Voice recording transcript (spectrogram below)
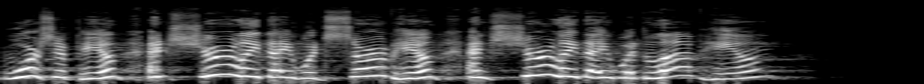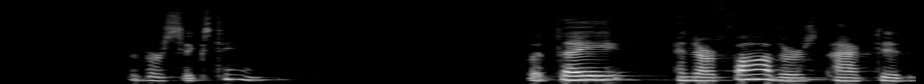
worship him and surely they would serve him and surely they would love him. But verse 16. But they and our fathers acted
